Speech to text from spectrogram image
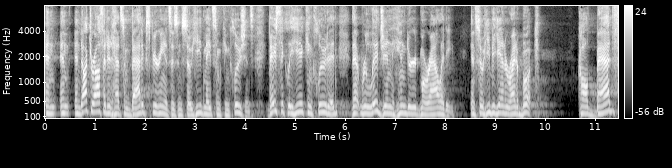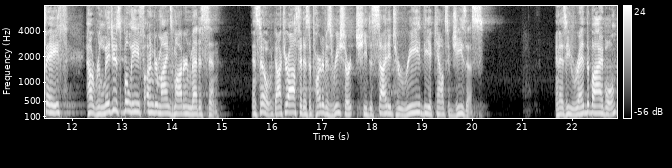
And, and, and Dr. Offit had had some bad experiences, and so he'd made some conclusions. Basically, he had concluded that religion hindered morality. And so he began to write a book called Bad Faith, How Religious Belief Undermines Modern Medicine. And so Dr. Offit, as a part of his research, he decided to read the accounts of Jesus. And as he read the Bible,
